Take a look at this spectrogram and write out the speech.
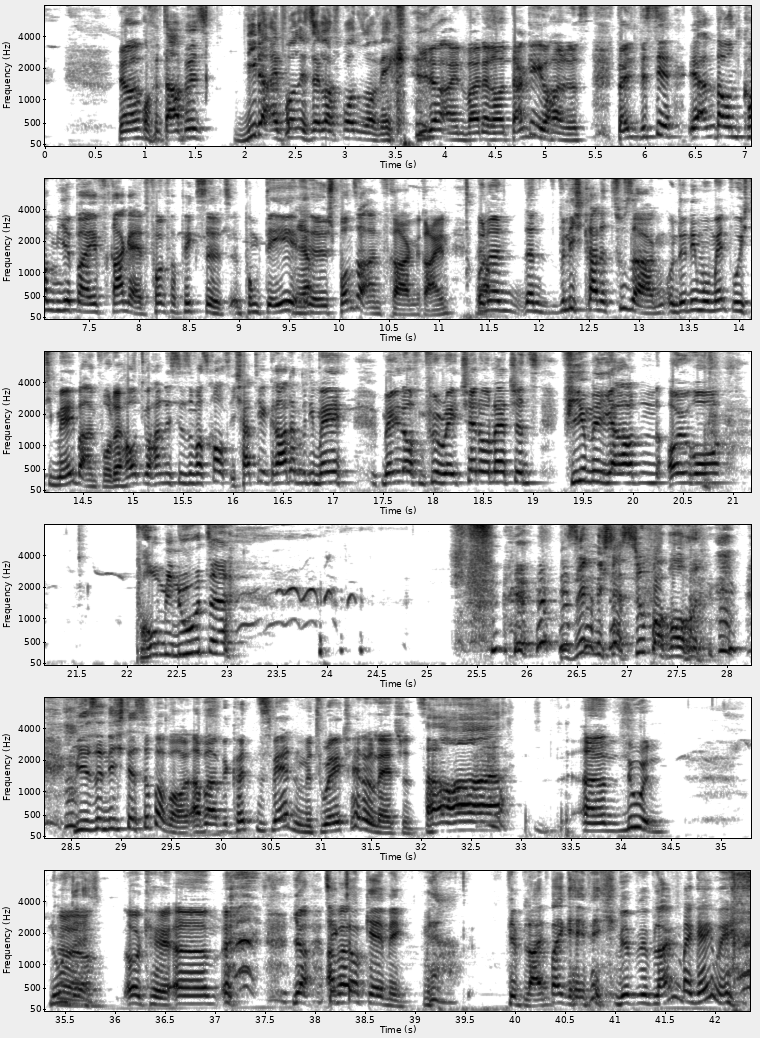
ja Und damit wieder ein potenzieller Sponsor weg. wieder ein weiterer. Danke Johannes. Weil wisst ihr, ihr andauernd kommen hier bei frage@vollverpixelt.de Ja. äh, Sponsoranfragen rein und Ja. dann, dann will ich gerade zusagen und in dem Moment, wo ich die Mail beantworte, haut Johannes hier sowas raus. Ich hatte hier gerade die Mail, Mail offen für Raid Shadow Legends, 4 Milliarden Euro pro Minute. Wir sind nicht der Super Bowl. Wir sind nicht der Super Bowl, aber wir könnten es werden mit Raid Shadow Legends. Ah, Ähm, nun. nun Ja, denn. okay, ähm, ja, aber TikTok Gaming. Ja. Wir bleiben bei Gaming. wir, wir bleiben bei Gaming.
